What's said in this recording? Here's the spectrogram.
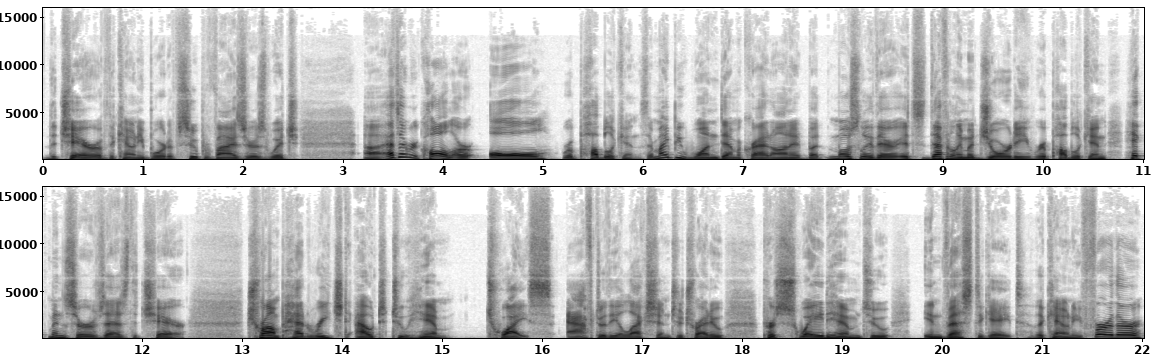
the chair of the county board of supervisors, which uh, as I recall, are all Republicans. There might be one Democrat on it, but mostly there it's definitely majority Republican. Hickman serves as the chair. Trump had reached out to him twice after the election to try to persuade him to investigate the county further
